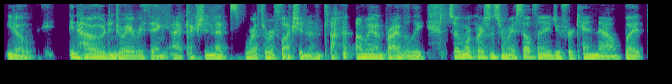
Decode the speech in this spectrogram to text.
you know, in how I would enjoy everything. I, actually, that's worth a reflection on, on my own privately. So I have more questions for myself than I do for Ken now. But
